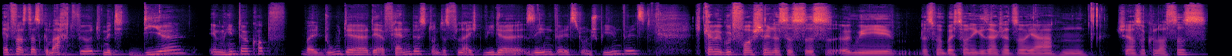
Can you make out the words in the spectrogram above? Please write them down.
etwas, das gemacht wird mit dir im Hinterkopf, weil du der, der Fan bist und das vielleicht wieder sehen willst und spielen willst? Ich kann mir gut vorstellen, dass das, das irgendwie, dass man bei Sony gesagt hat, so ja, hm, Shadow of the Colossus.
